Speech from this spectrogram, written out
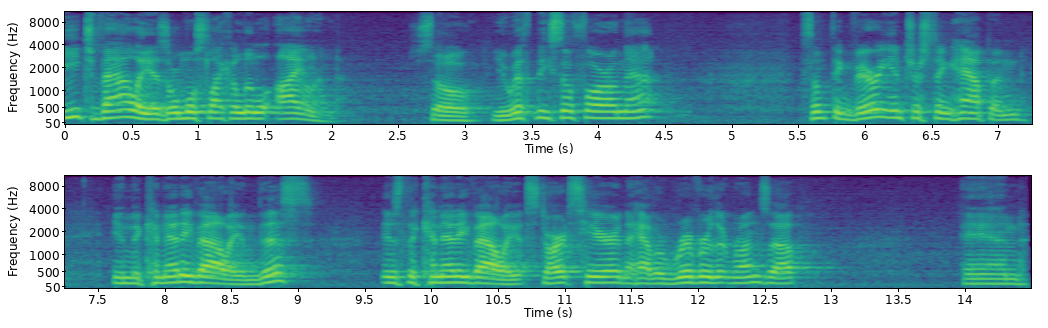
each valley is almost like a little island. So, you with me so far on that? Something very interesting happened in the Cañete Valley, and this is the Cañete Valley. It starts here, and they have a river that runs up, and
